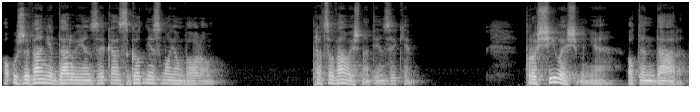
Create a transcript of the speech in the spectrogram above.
o używanie daru języka zgodnie z moją wolą. Pracowałeś nad językiem. Prosiłeś mnie o ten dar.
